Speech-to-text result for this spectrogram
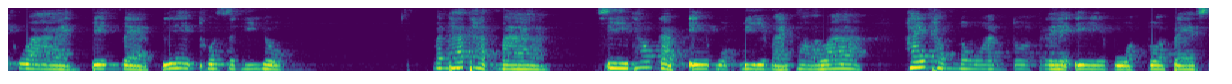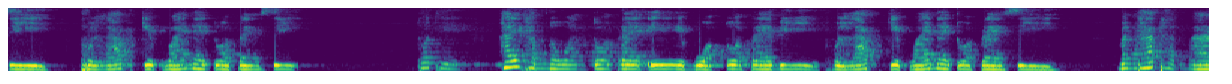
x y เป็นแบบเลขทศนิยม บรรทัดถัดมา c เท่ากับ a บวก b หมายความว่า ให้คำนวณตัวแปร a บวกตัวแปร c ผลลัพธ์เก็บไว้ในตัวแปร c โทษทีให้คำนวณตัวแปร a บวกตัวแปร b ผลลัพธ์เก็บไว้ในตัวแปร c บรรทัดถัดมา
